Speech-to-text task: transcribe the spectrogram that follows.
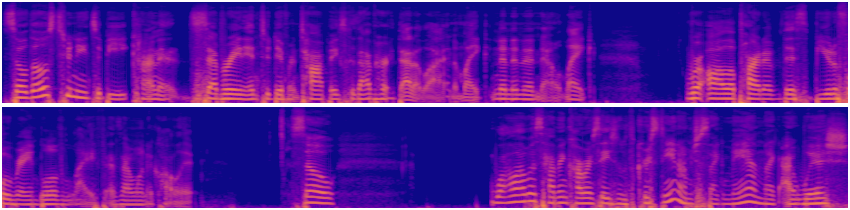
So those two need to be kind of separated into different topics because I've heard that a lot. And I'm like, no, no, no, no. Like, we're all a part of this beautiful rainbow of life, as I want to call it. So while I was having conversations with Christine, I'm just like, man, like, I wish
